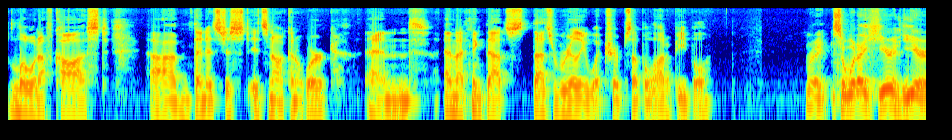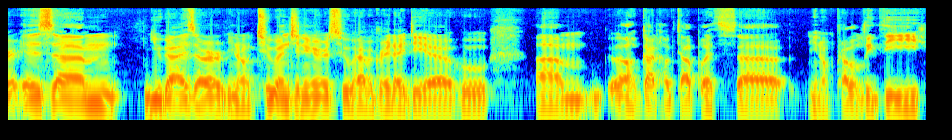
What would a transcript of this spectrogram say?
low enough cost, um, then it's just it's not going to work. And and I think that's that's really what trips up a lot of people. Right. So what I hear here is um, you guys are, you know, two engineers who have a great idea, who um, uh, got hooked up with, uh, you know, probably the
